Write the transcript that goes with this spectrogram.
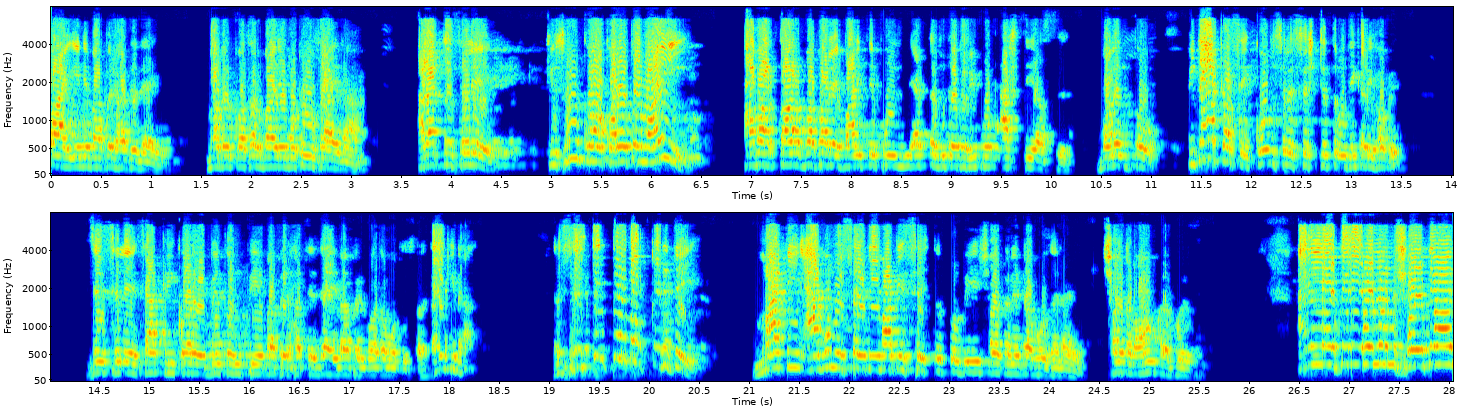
পায় এনে বাপের হাতে দেয়। বাপের কথার বাইরে মোটেও যায় না। আর একটা ছেলে, কিছু করে তো নাই, আবার তার ব্যাপারে বাড়িতে একটা দুটো রিপোর্ট আসতে আসছে বলেন তো, পিতার কাছে কোন ছেলে শ্রেষ্ঠত্বের অধিকারী হবে? যে ছেলে চাকরি করে, বেতন পেয়ে বাপের হাতে যায়, বাপের কথা মতো চলে, তাই কিনা? শ্রেষ্ঠত্বের মাপকাঠিতে মাটি আগুনের চাইতে মাটির শ্রেষ্ঠত্ব বেশি, শয়তান এটা বোঝে নাই। শয়তান অহংকার করে আল্লাহ বললেন, শয়তান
